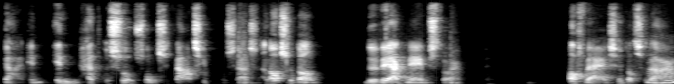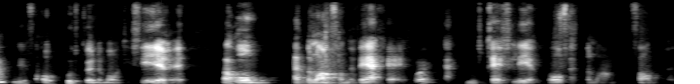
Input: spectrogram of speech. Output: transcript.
ja, in, in het so- sollicitatieproces. En als ze dan de werknemster afwijzen, dat ze daar Mhm. in ieder geval ook goed kunnen motiveren waarom het belang van de werkgever ja, moet prevaleren boven het belang van eh,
